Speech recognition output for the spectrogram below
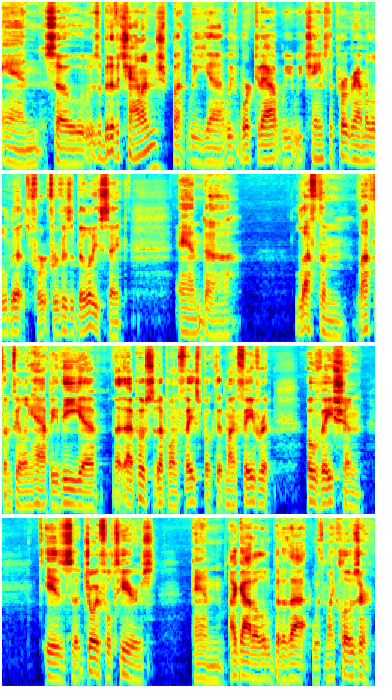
and so it was a bit of a challenge, but we uh, we worked it out. We we changed the program a little bit for for visibility's sake, and uh, left them left them feeling happy. The uh, I posted up on Facebook that my favorite ovation is uh, joyful tears, and I got a little bit of that with my closer,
